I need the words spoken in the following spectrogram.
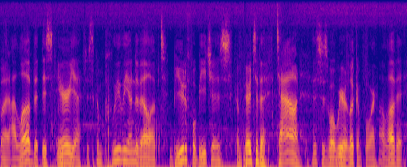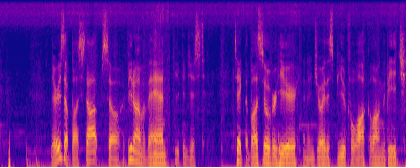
but I love that this area just completely undeveloped. Beautiful beaches compared to the town. This is what we were looking for. I love it. There is a bus stop, so if you don't have a van, you can just take the bus over here and enjoy this beautiful walk along the beach.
